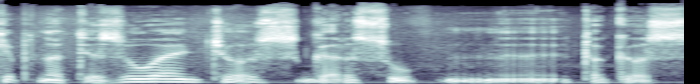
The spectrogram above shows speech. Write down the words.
hipnotizuojančios garsų tokios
